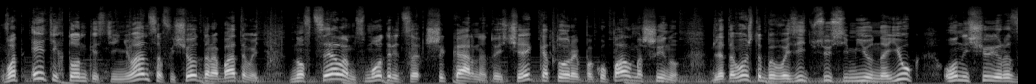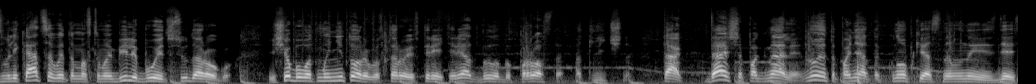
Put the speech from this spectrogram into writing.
Вот этих тонкостей, нюансов еще дорабатывать. Но в целом смотрится шикарно. То есть человек, который покупал машину для того, чтобы возить всю семью на юг, он еще и развлекаться в этом автомобиле будет всю дорогу. Еще бы вот мониторы во второй и в третий ряд было бы просто отлично. Так, дальше погнали. Ну, это понятно, кнопки основные здесь.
